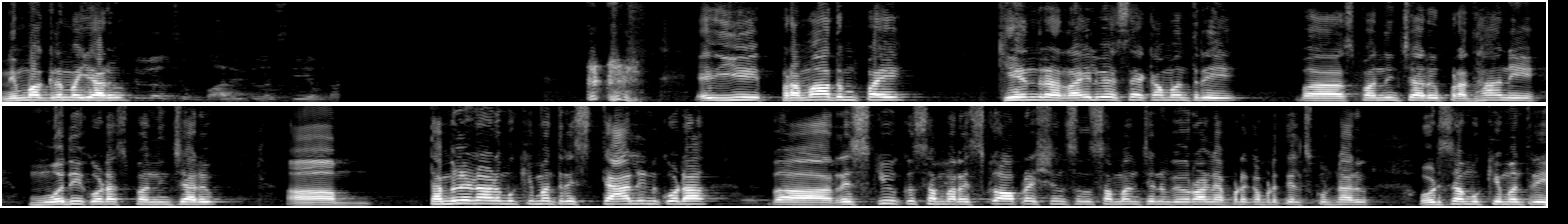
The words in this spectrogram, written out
నిమగ్నమయ్యారు. ఈ ప్రమాదంపై కేంద్ర రైల్వే శాఖ మంత్రి స్పందించారు. ప్రధాని మోదీ కూడా స్పందించారు. తమిళనాడు ముఖ్యమంత్రి స్టాలిన్ కూడా రెస్క్యూకు సంబ రెస్క్యూ ఆపరేషన్స్కు సంబంధించిన వివరాలను ఎప్పటికప్పుడు తెలుసుకుంటున్నారు. ఒడిశా ముఖ్యమంత్రి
